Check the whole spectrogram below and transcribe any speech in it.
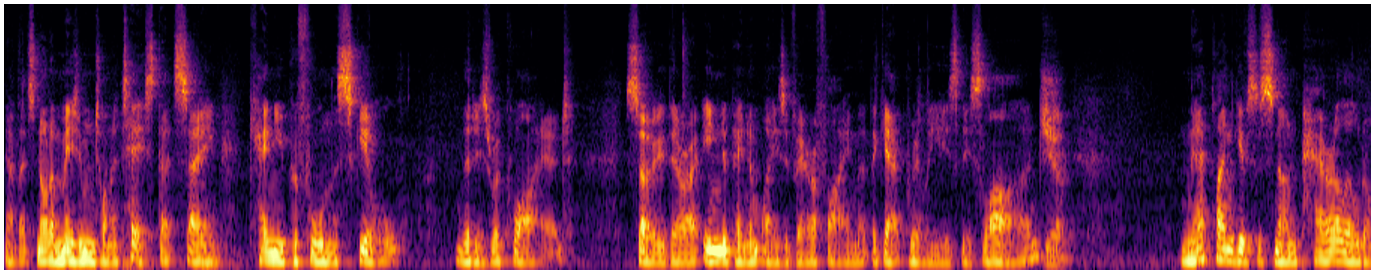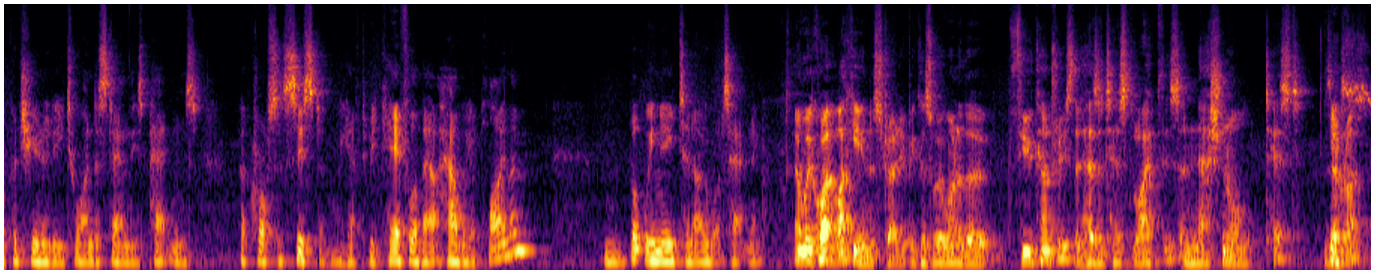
Now, that's not a measurement on a test, that's saying, can you perform the skill that is required? So there are independent ways of verifying that the gap really is this large. Yeah. NAPLAN gives us an unparalleled opportunity to understand these patterns across a system. We have to be careful about how we apply them, but we need to know what's happening. And we're quite lucky in Australia because we're one of the few countries that has a test like this, a national test. Is yes. that right?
